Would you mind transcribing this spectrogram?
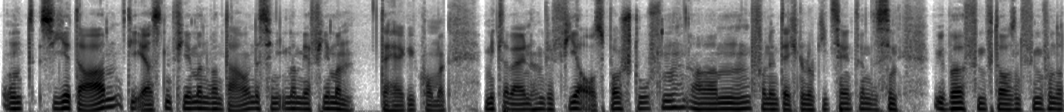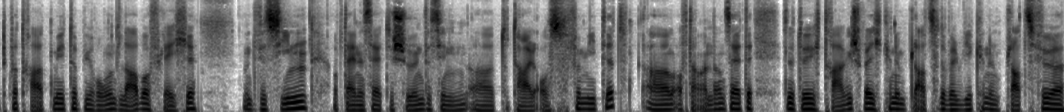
und siehe da, die ersten Firmen waren da und es sind immer mehr Firmen dahergekommen. Mittlerweile haben wir vier Ausbaustufen ähm, von den Technologiezentren. Das sind über 5500 Quadratmeter Büro- und Laborfläche. Und wir sind auf der einen Seite schön, wir sind äh, total ausvermietet. Äh, auf der anderen Seite ist natürlich tragisch, weil ich keinen Platz oder weil wir keinen Platz für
